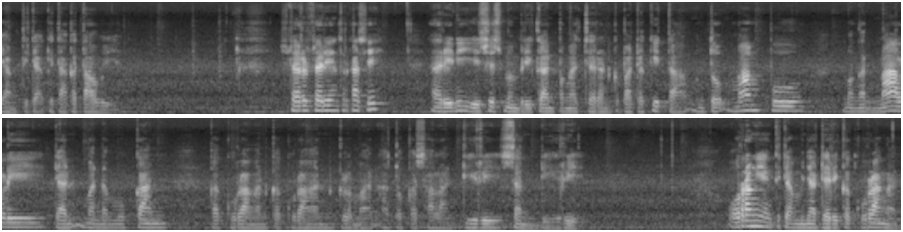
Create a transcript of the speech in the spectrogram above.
yang tidak kita ketahui. Saudara-saudari yang terkasih, hari ini Yesus memberikan pengajaran kepada kita untuk mampu mengenali dan menemukan kekurangan-kekurangan, kelemahan atau kesalahan diri sendiri. Orang yang tidak menyadari kekurangan,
